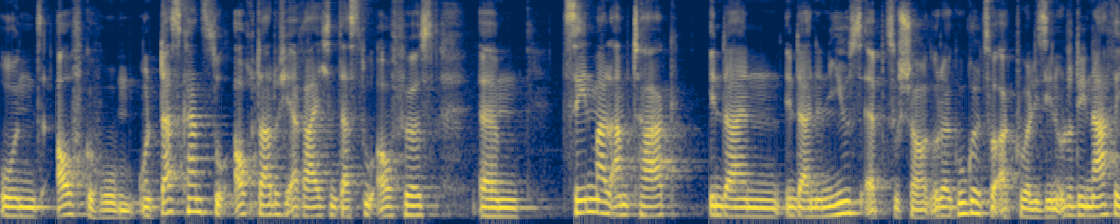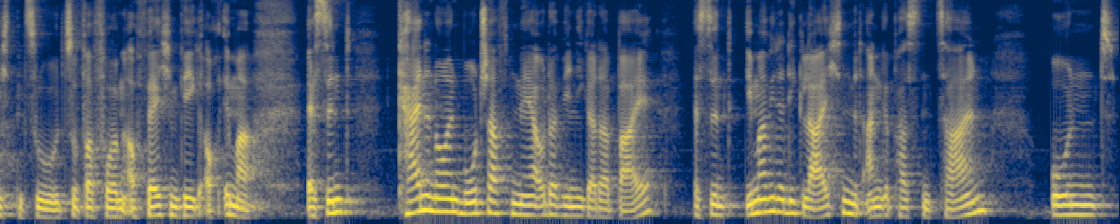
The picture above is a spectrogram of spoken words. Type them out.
und aufgehoben. Und das kannst du auch dadurch erreichen, dass du aufhörst, ähm, zehnmal am Tag in, dein, in deine News-App zu schauen oder Google zu aktualisieren oder die Nachrichten zu, zu verfolgen, auf welchem Weg auch immer. Es sind keine neuen Botschaften mehr oder weniger dabei. Es sind immer wieder die gleichen mit angepassten Zahlen und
